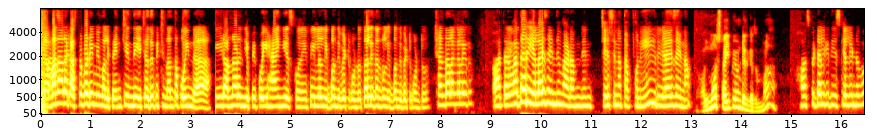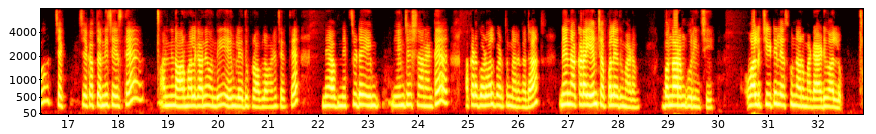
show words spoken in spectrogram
మీ అమ్మ నాన్న కష్టపడి మిమ్మల్ని పెంచింది చదివిపించింది అంతా పోయిందా? ఈడు అన్నాడని చెప్పి పోయి హ్యాంగ్ చేసుకొని పిల్లల్ని ఇబ్బంది పెట్టుకుంటూ తల్లిదండ్రులను ఇబ్బంది పెట్టుకుంటూ చండాలంగా లేదు? ఆ తర్వాత రియలైజ్ అయింది మేడం నేను చేసిన తప్పుని రియలైజ్ అయినా. ఆల్మోస్ట్ అయిపోయి ఉండేది కదమ్మా. హాస్పిటల్కి తీసుకెళ్ళిండు చెక్ చెకప్స్ అన్నీ చేస్తే అన్ని నార్మల్గానే ఉంది ఏం లేదు ప్రాబ్లం అని చెప్తే నెక్స్ట్ డే ఏం ఏం చేసినానంటే అక్కడ గొడవలు పెడుతున్నారు కదా నేను అక్కడ ఏం చెప్పలేదు మేడం బంగారం గురించి. వాళ్ళు చీటీలు వేసుకున్నారు మా డాడీ వాళ్ళు.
